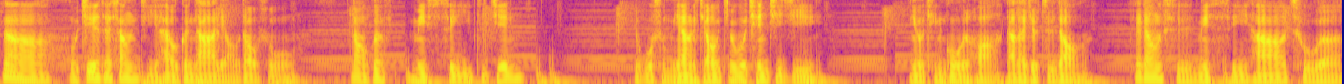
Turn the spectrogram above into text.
那我记得在上一集还有跟大家聊到说，那我跟 Miss C 之间有过什么样的交集？如果前几集你有听过的话，大概就知道了。在当时，Miss C 他除了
